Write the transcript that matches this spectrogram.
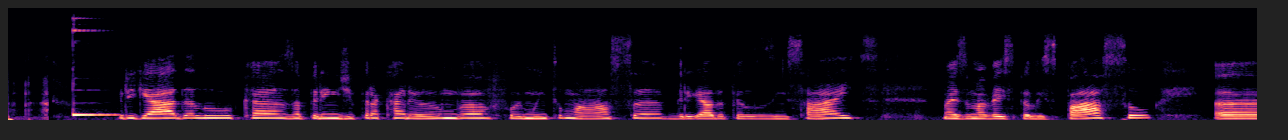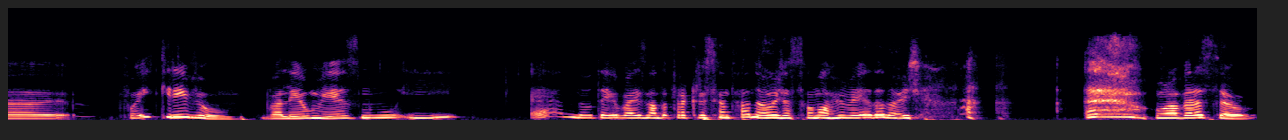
Obrigada, Lucas. Aprendi pra caramba, foi muito massa. Obrigada pelos insights, mais uma vez pelo espaço. Uh, foi incrível, valeu mesmo. E é, não tenho mais nada para acrescentar, não. Já são nove e meia da noite. um abração.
